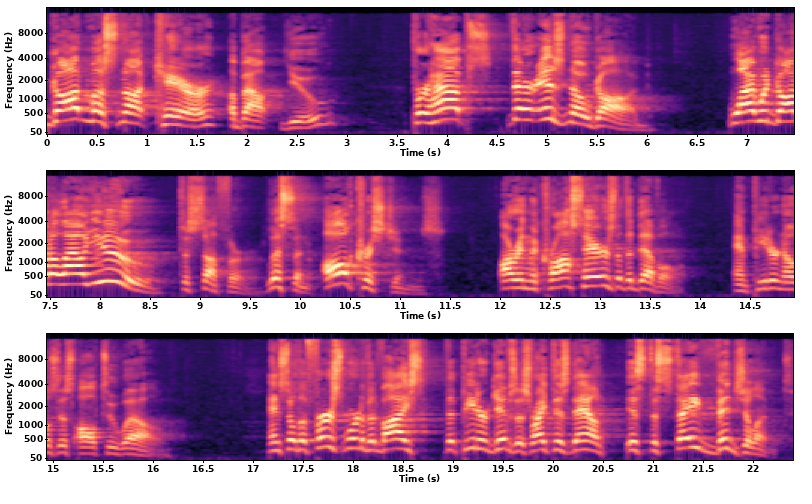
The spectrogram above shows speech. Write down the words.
God must not care about you. Perhaps there is no God. Why would God allow you to suffer? Listen, all Christians are in the crosshairs of the devil, and Peter knows this all too well. And so, the first word of advice that Peter gives us, write this down, is to stay vigilant.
